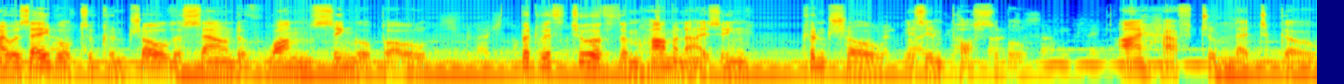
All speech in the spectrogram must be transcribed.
I was able to control the sound of one single bowl, but with two of them harmonizing, control is impossible. I have to let go.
